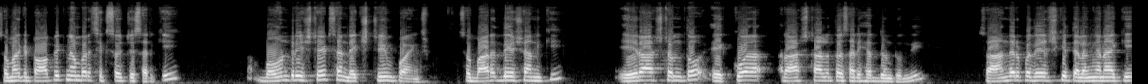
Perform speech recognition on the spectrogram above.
so మనకి టాపిక్ నెంబర్ సిక్స్ వచ్చేసరికి boundary states and extreme points so భారతదేశానికి ఏ రాష్ట్రంతో ఎక్కువ రాష్ట్రాలతో సరిహద్దు ఉంటుంది? సో ఆంధ్రప్రదేశ్కి తెలంగాణకి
